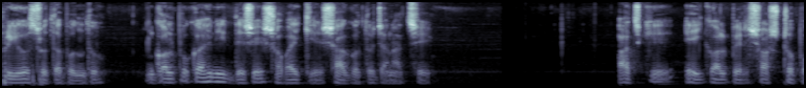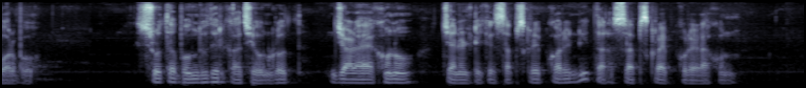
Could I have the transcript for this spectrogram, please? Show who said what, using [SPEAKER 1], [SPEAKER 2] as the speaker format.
[SPEAKER 1] প্রিয় শ্রোতা বন্ধু গল্প কাহিনীর দেশে সবাইকে স্বাগত জানাচ্ছি। আজকে এই গল্পের ষষ্ঠ পর্ব। শ্রোতা বন্ধুদের কাছে অনুরোধ, যারা এখনও চ্যানেলটিকে সাবস্ক্রাইব করেননি, তারা সাবস্ক্রাইব করে রাখুন।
